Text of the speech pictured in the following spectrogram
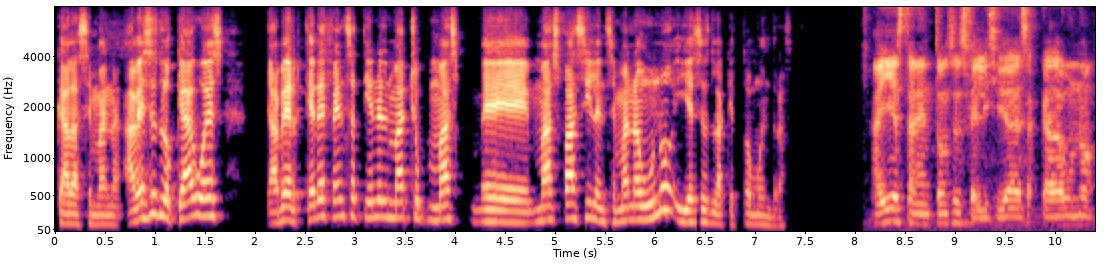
cada semana. A veces lo que hago es, a ver, ¿qué defensa tiene el macho más, eh, más fácil en semana uno? Y esa es la que tomo en draft. Ahí están entonces, felicidades a cada uno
